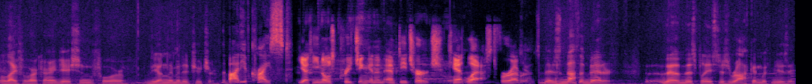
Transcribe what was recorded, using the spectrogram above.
the life of our congregation for the unlimited future. The body of Christ. Yet he knows preaching in an empty church can't last forever. There's nothing better than this place just rocking with music.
